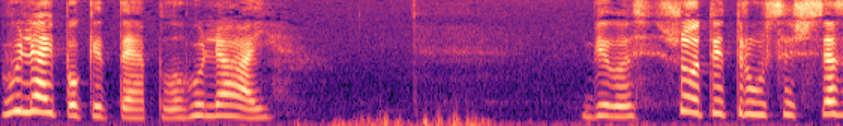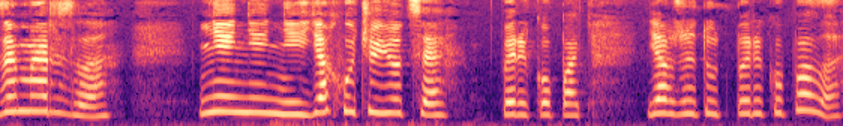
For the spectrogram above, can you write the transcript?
Гуляй, поки тепло, гуляй. Білось, що ти трусишся? Замерзла? Ні, ні, ні, я хочу й оце перекопати. Я вже тут перекопала.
